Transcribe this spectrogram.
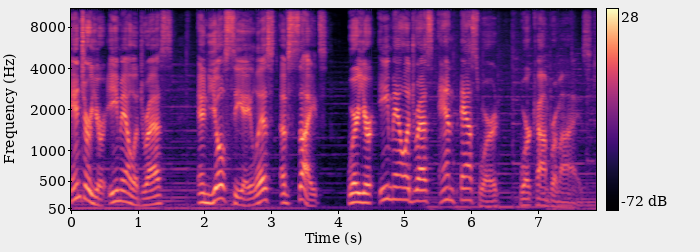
Enter your email address, and you'll see a list of sites where your email address and password were compromised.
